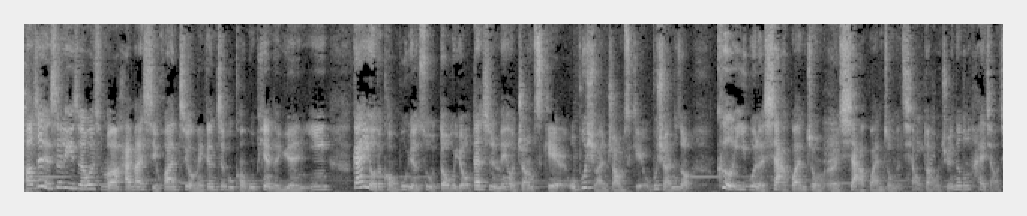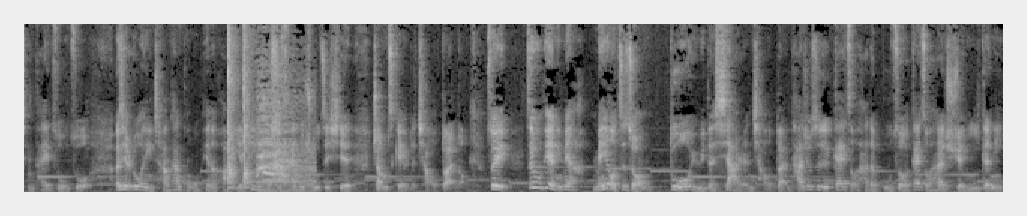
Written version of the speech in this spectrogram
好，这也是丽哲为什么还蛮喜欢《只有梅根》这部恐怖片的原因。该有的恐怖元素都有，但是没有 jump scare。我不喜欢 jump scare，我不喜欢那种 刻意为了吓观众而吓观众的桥段，我觉得那都太矫情、太做作。而且如果你常看恐怖片的话，也并不是猜不出这些 jump scare 的桥段哦。所以这部片里面没有这种多余的吓人桥段，它就是该走它的步骤，该走它的悬疑，跟你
